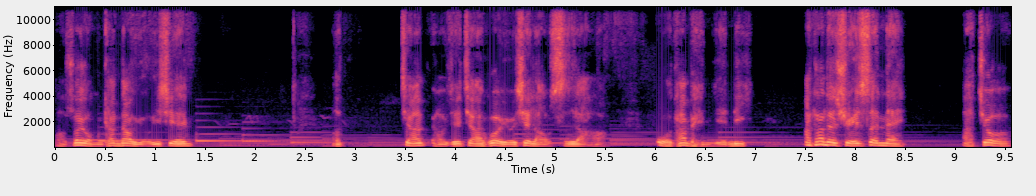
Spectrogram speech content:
啊，所以我们看到有一些，啊，家有些家或有一些老师啦，哈，哦，他们很严厉，啊，他的学生呢，啊，就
